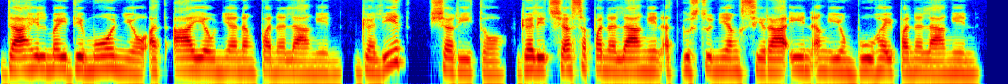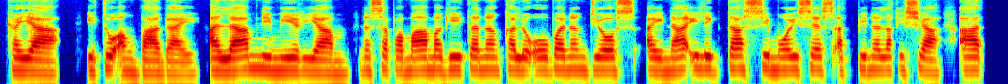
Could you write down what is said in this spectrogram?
Dahil may demonyo at ayaw niya ng panalangin. Galit siya rito. Galit siya sa panalangin at gusto niyang sirain ang iyong buhay panalangin. Kaya ito ang bagay. Alam ni Miriam na sa pamamagitan ng kalooban ng Diyos ay nailigtas si Moises at pinalaki siya at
